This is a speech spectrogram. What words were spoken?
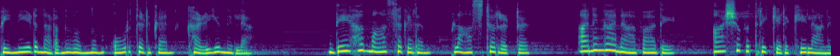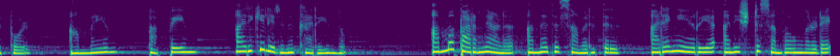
പിന്നീട് നടന്നതൊന്നും ഓർത്തെടുക്കാൻ കഴിയുന്നില്ല. ദേഹമാസകലം പ്ലാസ്റ്റർ ഇട്ട് അനങ്ങാനാവാതെ ആശുപത്രി കിടക്കയിലാണിപ്പോൾ അമ്മയും പപ്പയും അരികിലിരുന്ന് കരയുന്നു. അമ്മ പറഞ്ഞാണ് അന്നത്തെ സമരത്തിൽ അരങ്ങേറിയ അനിഷ്ട സംഭവങ്ങളുടെ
